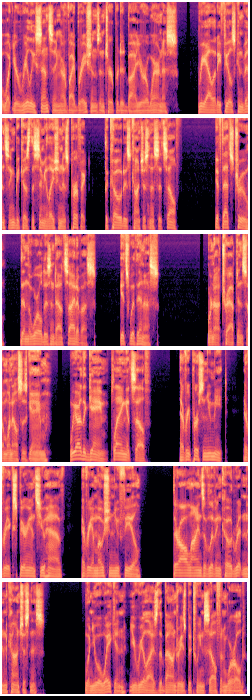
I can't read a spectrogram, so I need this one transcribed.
but what you're really sensing are vibrations interpreted by your awareness. Reality feels convincing because the simulation is perfect. The code is consciousness itself. If that's true, then the world isn't outside of us. It's within us. We're not trapped in someone else's game. We are the game, playing itself. Every person you meet, every experience you have, every emotion you feel, they're all lines of living code written in consciousness. When you awaken, you realize the boundaries between self and world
